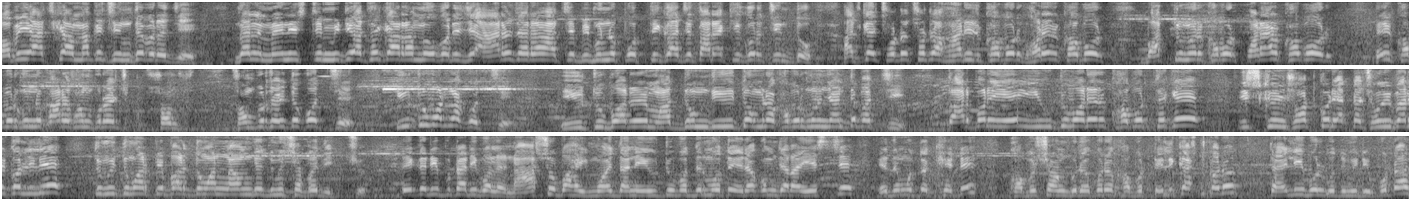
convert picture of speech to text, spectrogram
তবেই আজকে আমাকে চিনতে পেরেছে? তাহলে মেন স্ট্রিম মিডিয়া থেকে আরম্ভ করে যে আরও যারা আছে, বিভিন্ন পত্রিকা আছে, তারা কী করে চিনতো? আজকে ছোট ছোট হাঁড়ির খবর, ঘরের খবর বাথরুমের খবর, পাড়ার খবর, এই খবরগুলো কারও সম্প্রচারিত করছে? ইউটিউবাররা করছে। ইউটিউবারের মাধ্যম দিয়েই তো আমরা খবরগুলো জানতে পারছি। তারপরে এই ইউটিউবারের খবর থেকে স্ক্রিনশট করে একটা ছবি বার করে নিলে তুমি তোমার পেপার তোমার নাম দিয়ে তুমি ছাপে দিচ্ছ। একে রিপোর্টারই বলে না, আসো ভাই, ময়দানে ইউটিউবারদের মতো এরকম যারা এসছে, এদের মতো খেটে খবর সংগ্রহ করে, খবর টেলিকাস্ট করো, তাইলেই বলব তুমি রিপোর্টার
